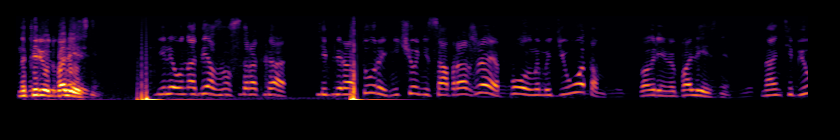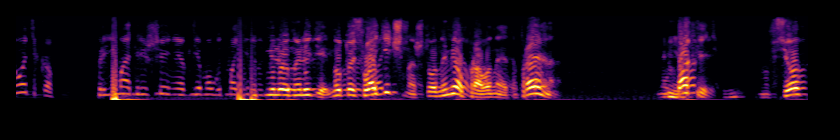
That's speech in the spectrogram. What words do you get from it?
на период болезни? Или он обязан 40 температурой, ничего не соображая, полным идиотом во время болезни, на антибиотиков принимать решения, где могут погибнуть миллионы людей? Ну, то есть логично, что он имел право на это, правильно? Ну, так ведь? Ну все,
